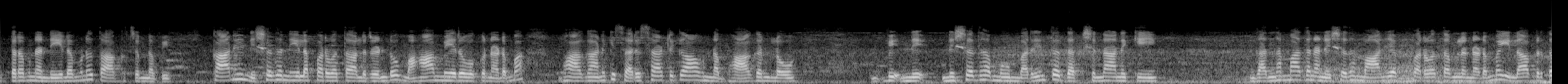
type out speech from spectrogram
ఉత్తరమున నీలమును తాకుచున్నవి. కానీ నిషధ నీల పర్వతాలు రెండు మహామేరువుకు నడుమ భాగానికి సరిసాటిగా ఉన్న భాగంలో నిషధము మరింత దక్షిణానికి గంధమాదన నిషధ మాల్య పర్వతముల నడుమ ఇలావృత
